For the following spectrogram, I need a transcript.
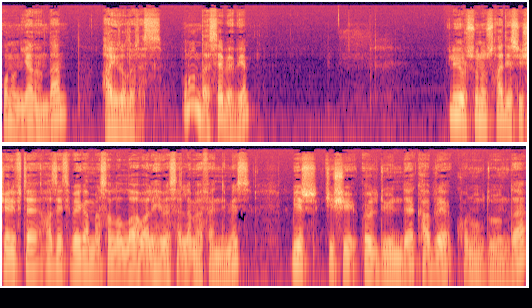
onun yanından ayrılırız. Bunun da sebebi biliyorsunuz hadisi şerifte Hazreti Peygamber sallallahu aleyhi ve sellem Efendimiz bir kişi öldüğünde, kabre konulduğunda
